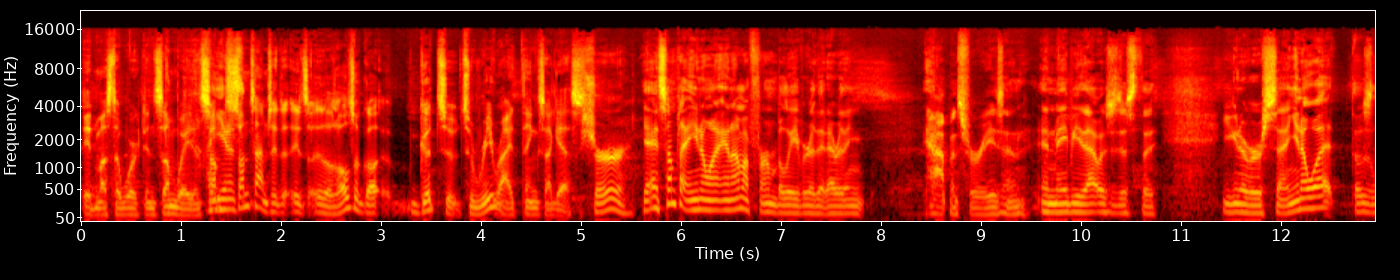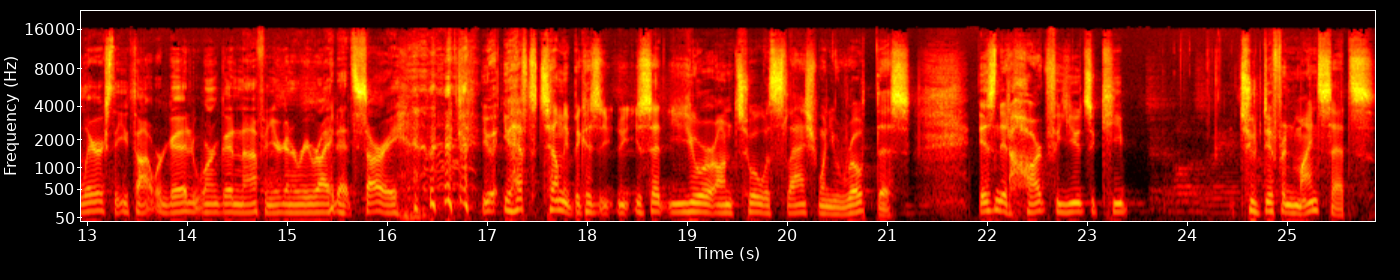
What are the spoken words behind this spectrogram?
it must have worked in some way. And some, you know, sometimes it, it's, it's, also go, good to, to rewrite things, I guess. Sure. Yeah. And sometimes, you know, and I'm a firm believer that everything happens for a reason. And maybe that was just the universe saying, you know what, those lyrics that you thought were good weren't good enough and you're going to rewrite it. Sorry. you, you have to tell me because you, you said you were on tour with Slash when you wrote this. Isn't it hard for you to keep two different mindsets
